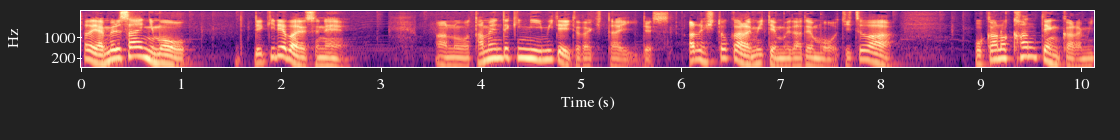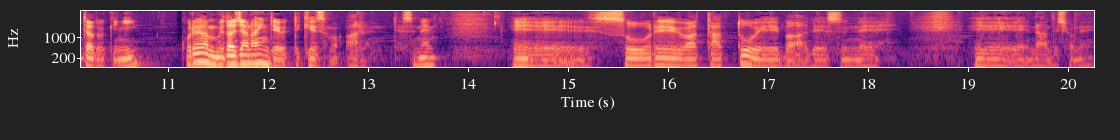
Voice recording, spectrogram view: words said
ただやめる際にもできればですねあの多面的に見ていただきたいです。ある人から見て無駄でも実は他の観点から見た時にこれは無駄じゃないんだよってケースもあるんですね。えー、それは例えばですねえー、なんでしょうね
